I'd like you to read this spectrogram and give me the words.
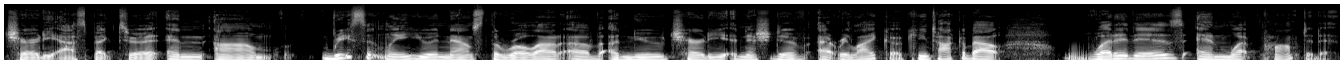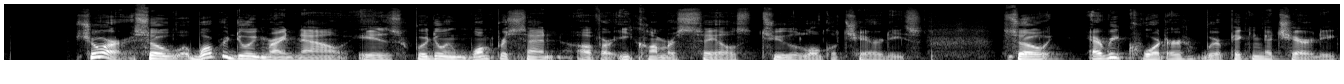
charity aspect to it, and um, recently you announced the rollout of a new charity initiative at Relyco. Can you talk about what it is and what prompted it? Sure. So what we're doing right now is we're doing 1% of our e-commerce sales to local charities. So every quarter we're picking a charity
